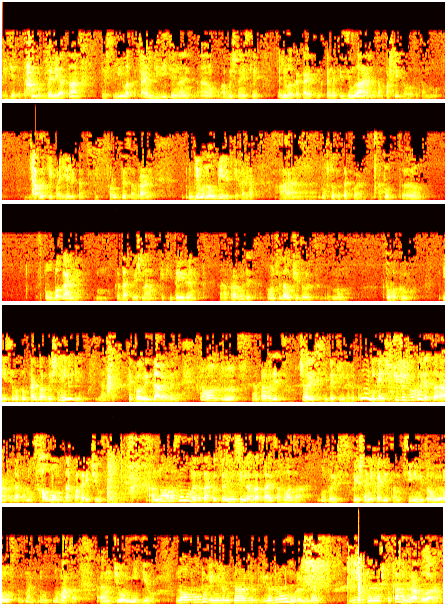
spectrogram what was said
где-то там, вдали от нас. То есть лила такая удивительная. Э, обычно, если лила какая-то, знаете, земная, мы там пошли кого-то там, ну, яблоки поели, там, фрукты собрали, ну, демона убили втихаря а, ну что-то такое. А тут э, с полубогами, когда Кришна какие-то игры э, проводит, он всегда учитывает, ну, кто вокруг. И если вокруг как бы обычные люди, да, как во Вриндаване, да, то он проводит человеческие такие игры. Ну, они, конечно, чуть-чуть выходят за рамки, да, там, с холмом, да, погорячился. Но в основном это так вот не сильно бросается в глаза. Ну, то есть Кришна не ходил там в 7-метровый рост, ну, ну, ну масса э, чего он не делал. Но полубоги, они живут на, друг, на другом уровне, да. И э, чтобы там игра была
